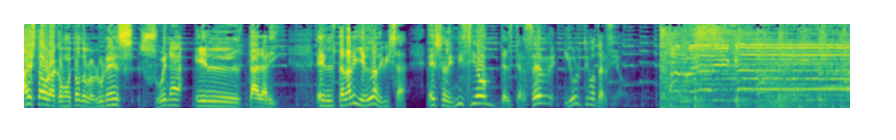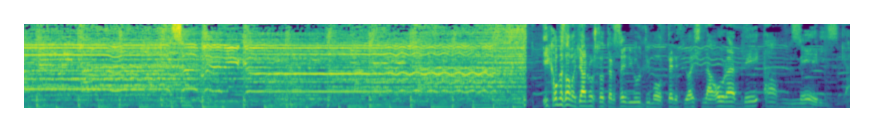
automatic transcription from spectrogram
A esta hora, como todos los lunes, suena el tararí. El tararí en la divisa es el inicio del tercer y último tercio. Y comenzamos ya nuestro tercer y último tercio. Es la hora de América.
